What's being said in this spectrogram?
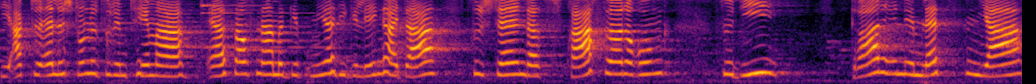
die Aktuelle Stunde zu dem Thema Erstaufnahme gibt mir die Gelegenheit darzustellen, dass Sprachförderung für die gerade in dem letzten Jahr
